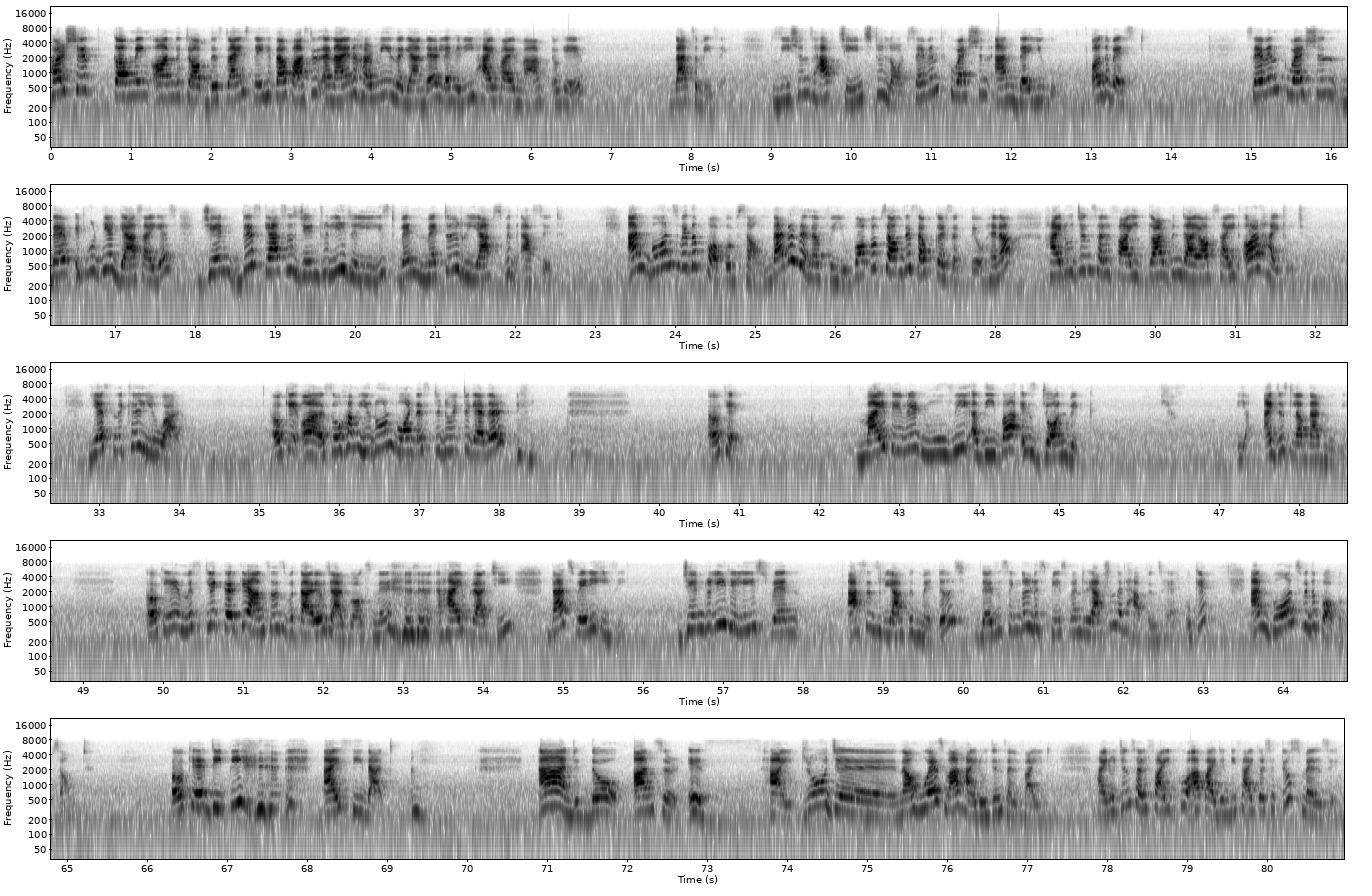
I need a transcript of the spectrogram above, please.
Harshit coming on the top this time snehita fastest and i and harmi is again there lehri high five ma'am okay that's amazing Positions have changed a lot. Seventh question and there you go. All the best. Seventh question, there it would be a gas I guess. Gen this gas is generally released when metal reacts with acid and burns with a pop-up sound. That is enough for you. Pop-up sound से सब कर सकते हो है ना hydrogen sulfide, carbon dioxide or hydrogen? Yes, Nikhil, you are. Okay, uh, so hum, you don't want us to do it together? okay. My favorite movie, Adiba, is John Wick. Yeah, I just love that movie. Okay miss click करके answers बता रहे हो chat box में hi Prachi that's very easy generally release when acids react with metals there is a single displacement reaction that happens here okay and burns with a pop-up sound okay dp i see that and the answer is hydrogen now who is my hydrogen sulfide hydrogen sulfide ko aap identify kar sakte ho smell se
